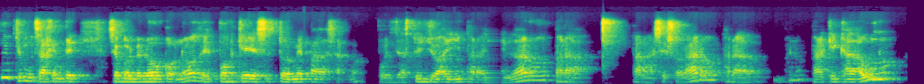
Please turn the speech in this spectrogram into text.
Que mucha gente se vuelve loco, ¿no? De por qué esto me pasa, ¿no? Pues ya estoy yo ahí para ayudaros, para, para asesoraros, para, bueno, para que cada uno,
